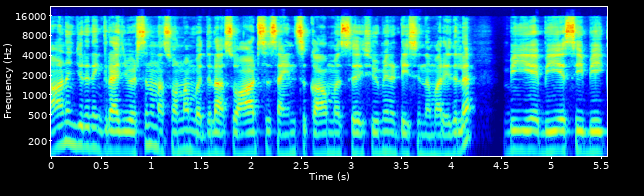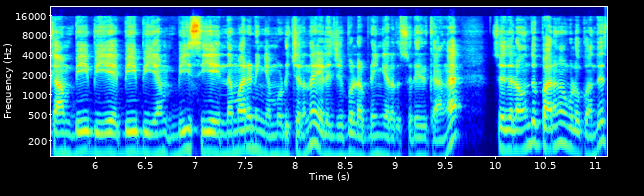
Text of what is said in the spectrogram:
நான் இன்ஜினியரிங் கிராஜுவேட்ஸ்னு நான் சொன்ன பதிலாக so arts science commerce humanities இந்த மாதிரி இதில் BA BSc BCom BBA BBM BCA இந்த மாதிரி நீங்கள் முடிச்சிருந்தால் எலிஜிபிள் அப்படிங்கிறத சொல்லியிருக்காங்க. ஸோ இதில் வந்து பாருங்கள் உங்களுக்கு வந்து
